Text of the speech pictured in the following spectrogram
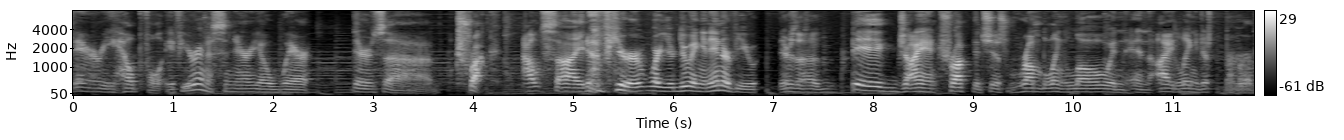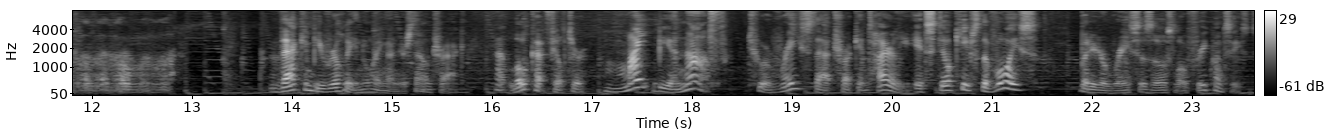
very helpful if you're in a scenario where there's a truck outside of your where you're doing an interview. There's a big giant truck that's just rumbling low and, and idling and just that can be really annoying on your soundtrack. That low cut filter might be enough to erase that truck entirely. It still keeps the voice but it erases those low frequencies.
